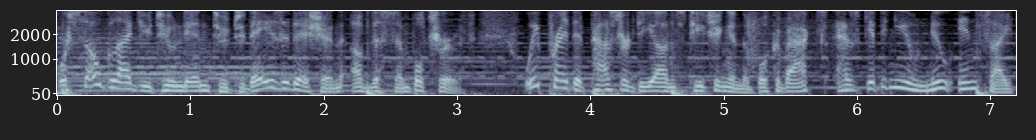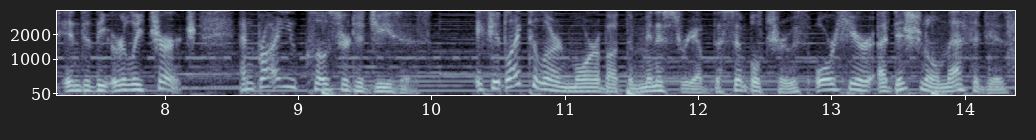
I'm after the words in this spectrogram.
We're so glad you tuned in to today's edition of The Simple Truth. We pray that Pastor Dion's teaching in the book of Acts has given you new insight into the early church and brought you closer to Jesus. If you'd like to learn more about the ministry of The Simple Truth or hear additional messages,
